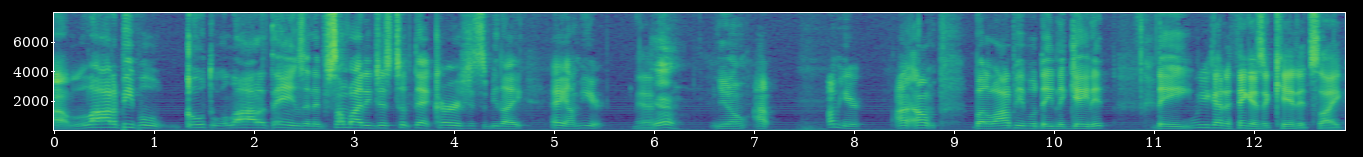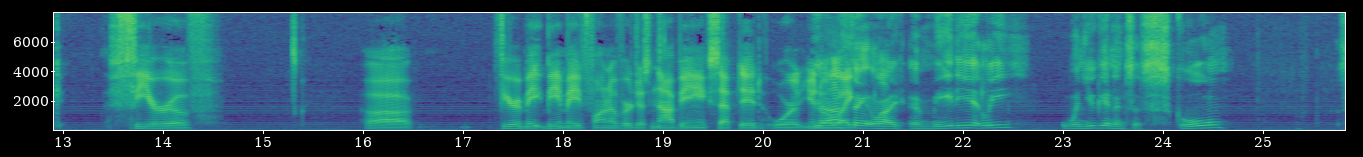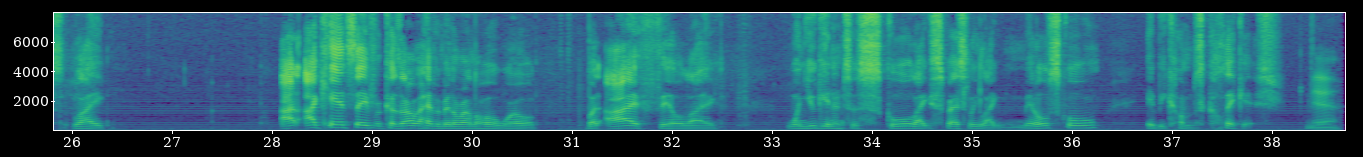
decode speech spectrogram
a lot of people go through a lot of things, and if somebody just took that courage just to be like, "Hey, I'm here," yeah. yeah, you know, I'm I'm here. I, um, but a lot of people they negate it. They Well, you got to think as a kid, it's like fear of, uh, fear of ma- being made fun of or just not being accepted, or you know, yeah, like I think like immediately when you get into school, like I I can't say for because I haven't been around the whole world, but I feel like when you get into school, like especially like middle school, it becomes cliquish, yeah,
